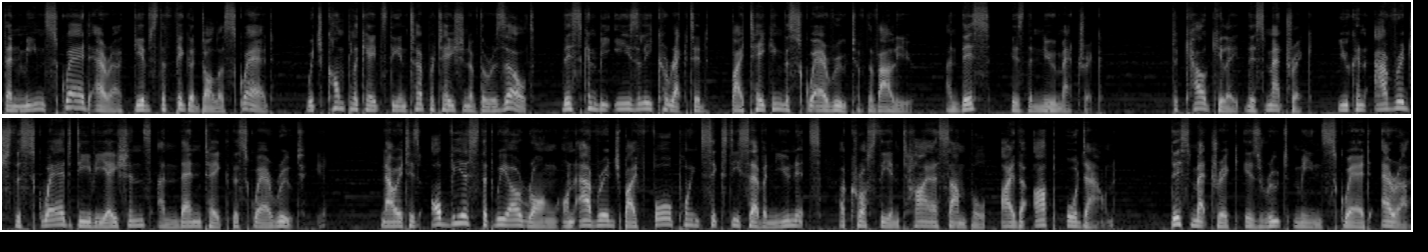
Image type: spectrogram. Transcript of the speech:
then mean squared error gives the figure dollar squared, which complicates the interpretation of the result. This can be easily corrected by taking the square root of the value, and this is the new metric. To calculate this metric, you can average the squared deviations and then take the square root. Now it is obvious that we are wrong on average by 4.67 units across the entire sample, either up or down. This metric is root mean squared error.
